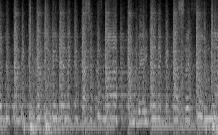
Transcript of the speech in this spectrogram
ஸ்ட்ராபெர்ரி புத்தது துடிக்க துடிக்க எனக்கு கசக்குமா? அன்பே எனக்கு கசக்குமா?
